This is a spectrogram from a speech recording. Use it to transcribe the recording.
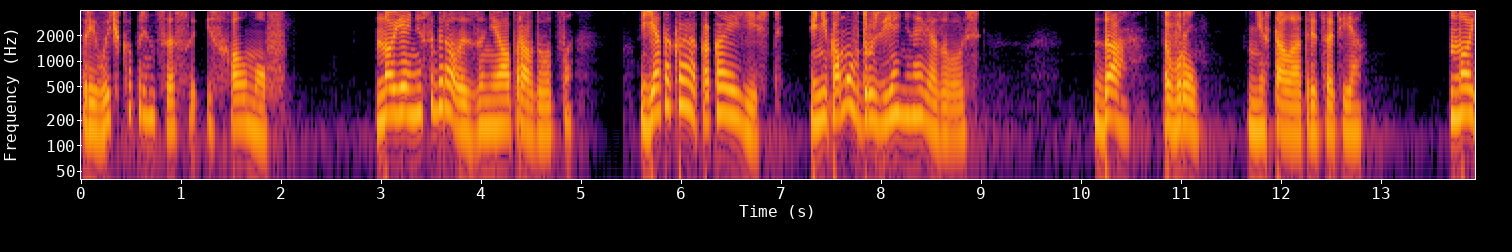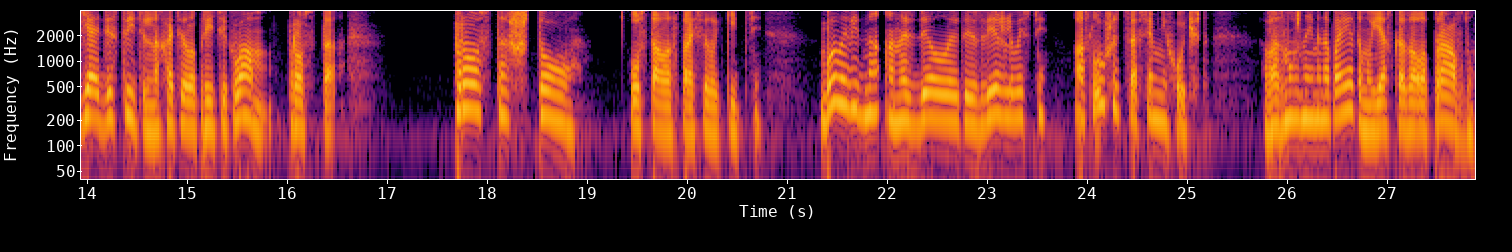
привычка принцессы из холмов. Но я не собиралась за нее оправдываться. Я такая, какая есть, и никому в друзья не навязывалась. «Да, вру», — не стала отрицать я. «Но я действительно хотела прийти к вам, просто...» «Просто что?» — устало спросила Китти. Было видно, она сделала это из вежливости, а слушать совсем не хочет. Возможно, именно поэтому я сказала правду,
